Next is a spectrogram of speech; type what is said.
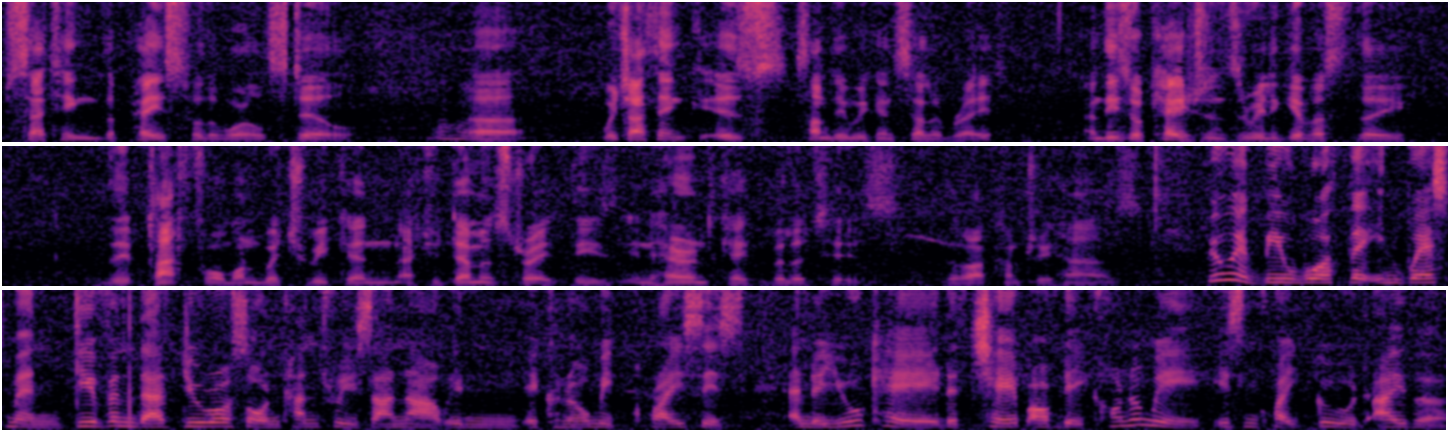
setting the pace for the world still. Uh, which I think is something we can celebrate. And these occasions really give us the, the platform on which we can actually demonstrate these inherent capabilities that our country has. Will it be worth the investment given that Eurozone countries are now in economic crisis and the UK, the shape of the economy isn't quite good either?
